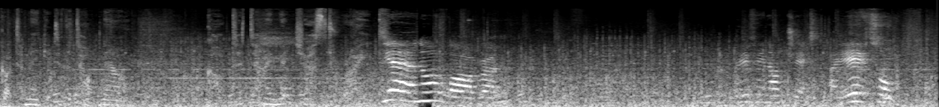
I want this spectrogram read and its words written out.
Just got to make it to the top now. Got to time it just right. Yeah, no, Laura. Moving objects. I hate them.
